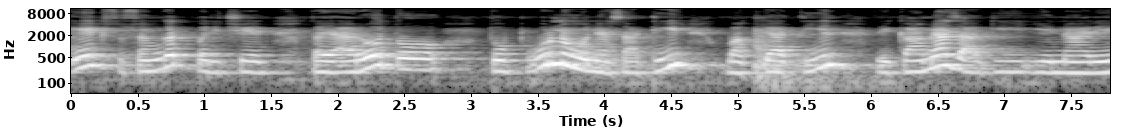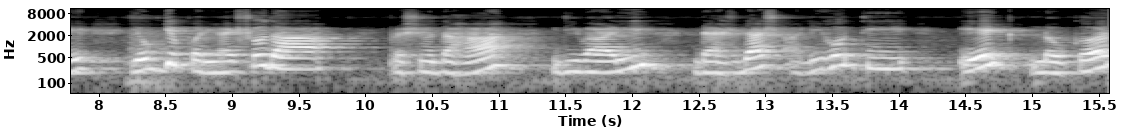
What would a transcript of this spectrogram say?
एक सुसंगत परिच्छेद तयार होतो. तो पूर्ण होण्यासाठी वाक्यातील रिकाम्या जागी येणारे योग्य पर्याय शोधा. प्रश्न दहा. दिवाळी डॅश डॅश आली होती. एक लवकर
